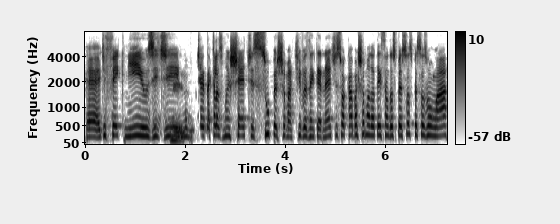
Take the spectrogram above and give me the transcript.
é, de, fake news e de, de, daquelas manchetes super chamativas na internet, isso acaba chamando a atenção das pessoas, as pessoas vão lá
